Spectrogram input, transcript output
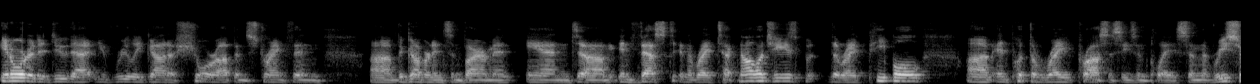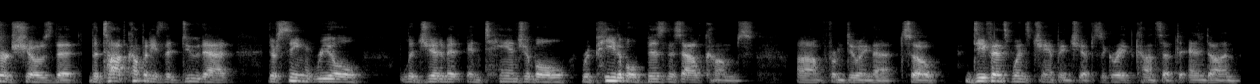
in order to do that, you've really got to shore up and strengthen um, the governance environment and um, invest in the right technologies, but the right people, um, and put the right processes in place. And the research shows that the top companies that do that, they're seeing real, legitimate, and tangible, repeatable business outcomes um, from doing that. So defense wins championships is a great concept to end on.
